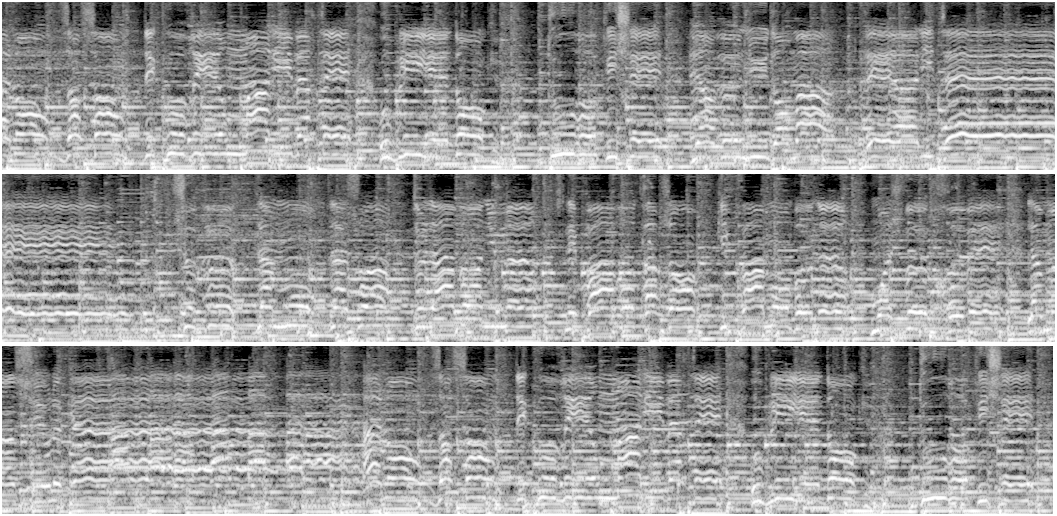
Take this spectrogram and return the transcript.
Allons ensemble découvrir ma liberté. Oubliez donc tous vos clichés. Bienvenue dans ma réalité. Je découvrir ma liberté. Oubliez donc tous vos clichés.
